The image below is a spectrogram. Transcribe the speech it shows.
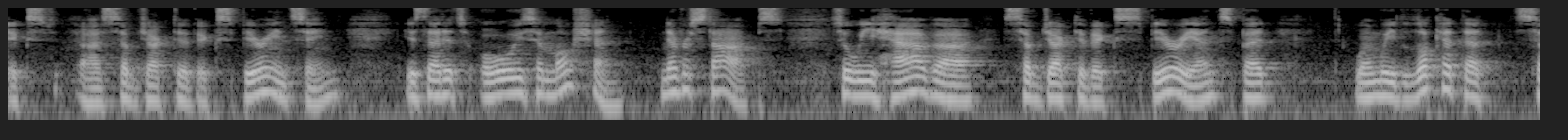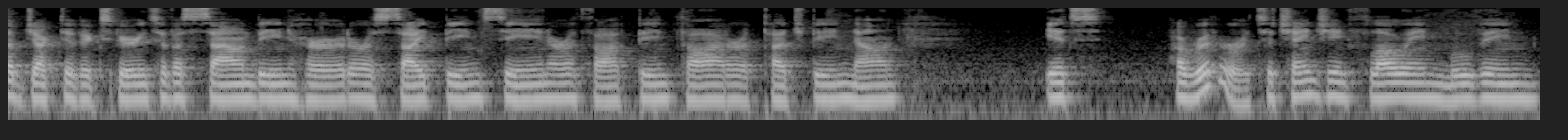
ex, uh, subjective experiencing, is that it's always emotion, never stops. So we have a subjective experience, but when we look at that subjective experience of a sound being heard, or a sight being seen, or a thought being thought, or a touch being known, it's a river. It's a changing, flowing, moving,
